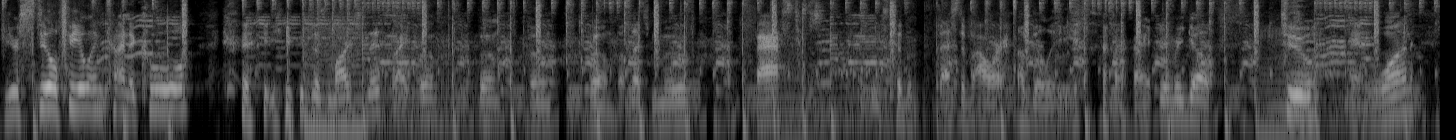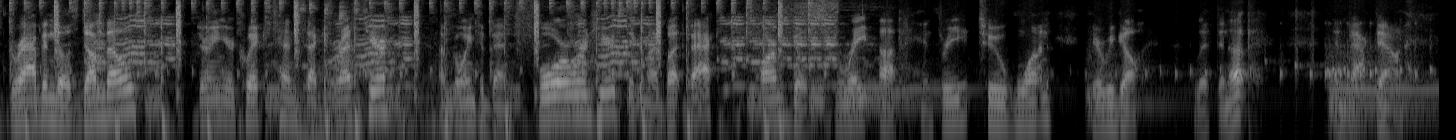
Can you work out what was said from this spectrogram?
If you're still feeling kind of cool, you can just march this, right? Boom, boom, boom, boom. But let's move fast, to the best of our ability. All right, here we go. Two and one. Grabbing those dumbbells during your quick 10 second rest here. I'm going to bend forward here, sticking my butt back. Arms go straight up in three, two, one. Here we go. Lifting up and back down.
